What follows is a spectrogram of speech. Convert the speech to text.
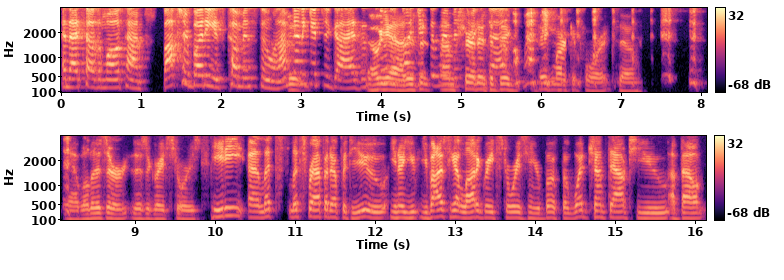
And I tell them all the time, "Boxer Buddy is coming soon. I'm going to get you guys as oh, soon yeah, as I get the I'm sure there's out. a big big market for it. So yeah, well, those are those are great stories. Edie, uh, let's let's wrap it up with you. You know, you, you've obviously got a lot of great stories in your book, but what jumped out to you about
